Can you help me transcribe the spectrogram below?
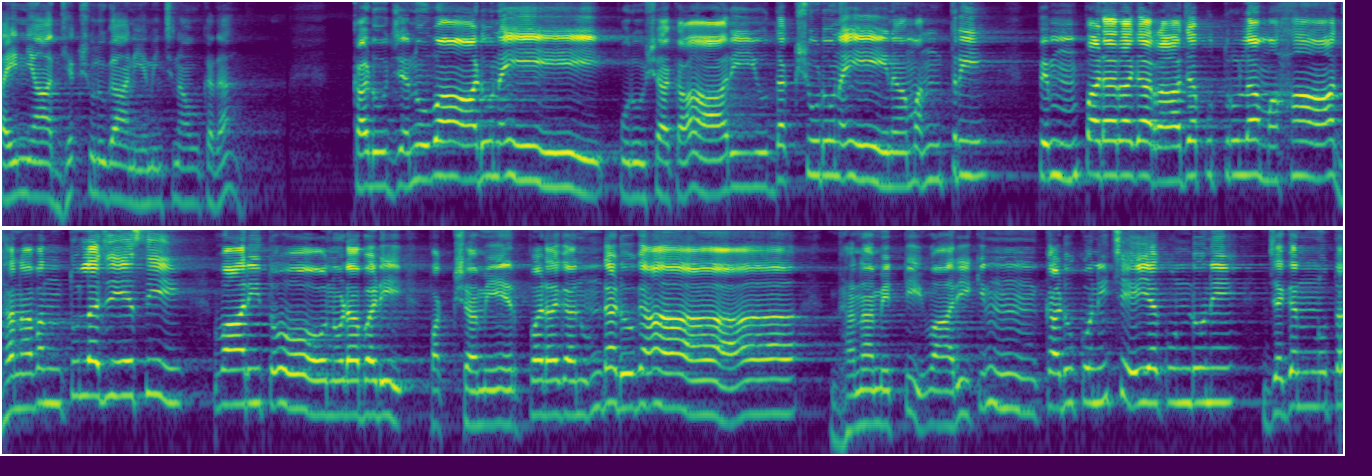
సైన్యాధ్యక్షులుగా నియమించినావు కదా. కడు జనువాడునై పురుషకారియు దక్షుడునైన మంత్రి పెంపడరగ రాజపుత్రుల మహాధనవంతుల చేసి వారితో నొడబడి పక్షమేర్పడగనుండడుగా. ధనమెట్టి వారికిన్ కడుకొని చేయకుండునే జగన్నుత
